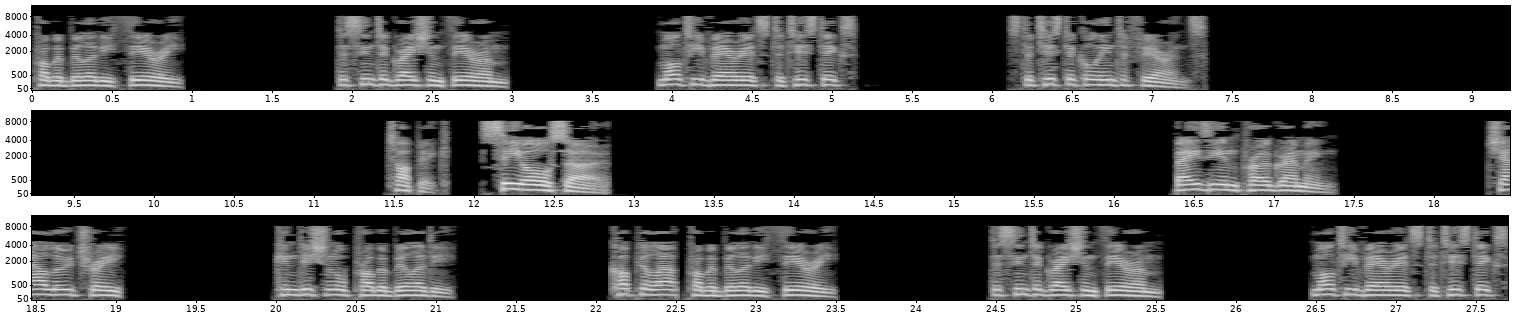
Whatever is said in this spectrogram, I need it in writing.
probability theory Disintegration theorem Multivariate statistics Statistical interference. Topic. See also. Bayesian programming. Chow-Liu tree Conditional probability Copula probability theory Disintegration theorem Multivariate statistics.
